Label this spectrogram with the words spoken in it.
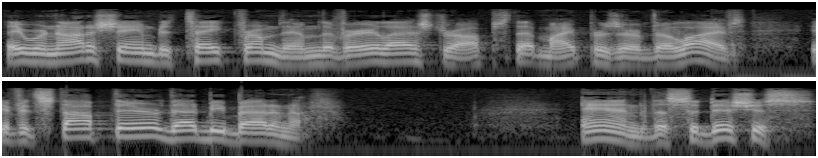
they were not ashamed to take from them the very last drops that might preserve their lives. If it stopped there, that'd be bad enough. And the seditious,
